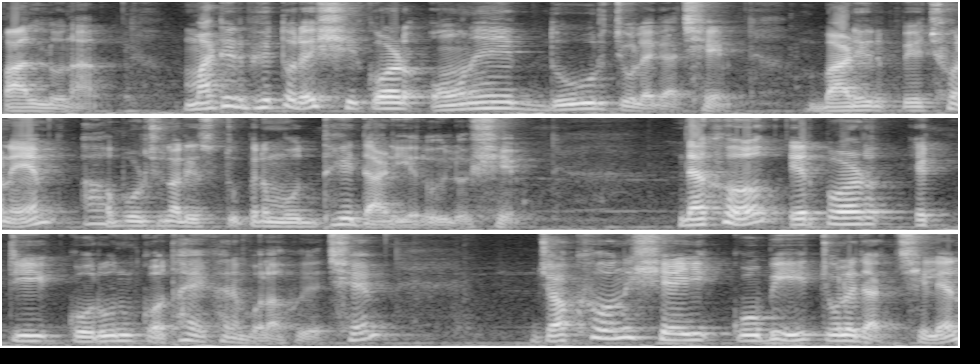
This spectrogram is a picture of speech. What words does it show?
পারল না। মাটির ভেতরে শিকড় অনেক দূর চলে গেছে। বাড়ির পেছনে আবর্জনার স্তূপের মধ্যেই দাঁড়িয়ে রইল সে। দেখো, এরপর একটি করুণ কথা এখানে বলা হয়েছে। যখন সেই কবি চলে যাচ্ছিলেন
